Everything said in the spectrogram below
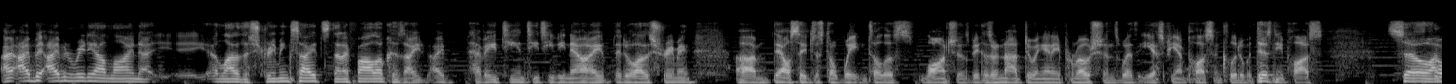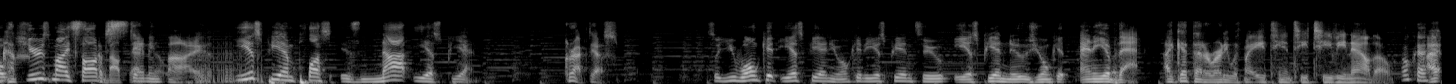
I, I've been I've been reading online uh, a lot of the streaming sites that I follow because I, I have AT and T TV now. I they do a lot of streaming. Um, they all say just to wait until this launches because they're not doing any promotions with ESPN Plus included with Disney Plus. So, I'm So kind here's my thought of about standing that. by. ESPN Plus is not ESPN. Correct. Yes. So you won't get ESPN, you won't get ESPN two, ESPN News, you won't get any of that. I get that already with my AT and T TV now though. Okay. I,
